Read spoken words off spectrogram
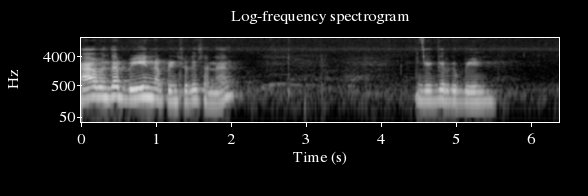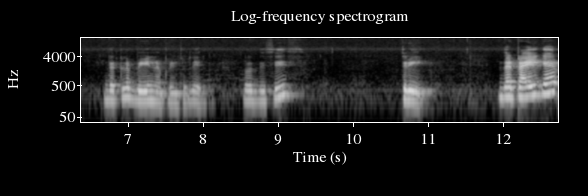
have வந்தால் பீன் அப்படின்னு சொல்லி சொன்னேன். இங்கே எங்கே இருக்குது பீன் இந்த இடத்துல பீன் அப்படின்னு சொல்லி இருக்கு. So this is three the tiger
